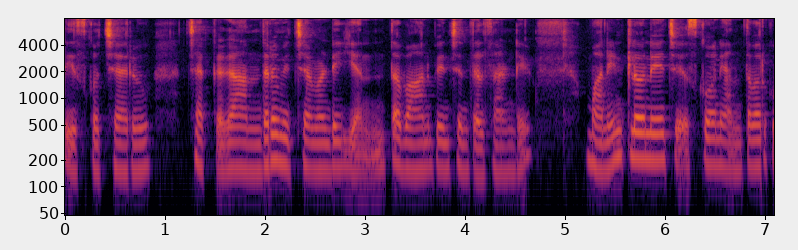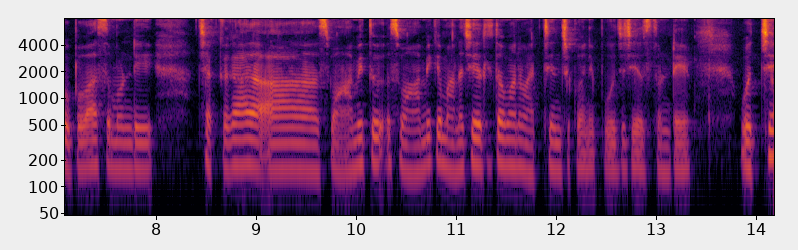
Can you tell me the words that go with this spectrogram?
తీసుకొచ్చారు. చక్కగా అందరం ఇచ్చామండి. ఎంత బాగా అనిపించింది తెలుసా అండి? మన ఇంట్లోనే చేసుకొని అంతవరకు ఉపవాసం ఉండి చక్కగా ఆ స్వామితో స్వామికి మన చేతులతో మనం అర్చించుకొని పూజ చేస్తుంటే వచ్చే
